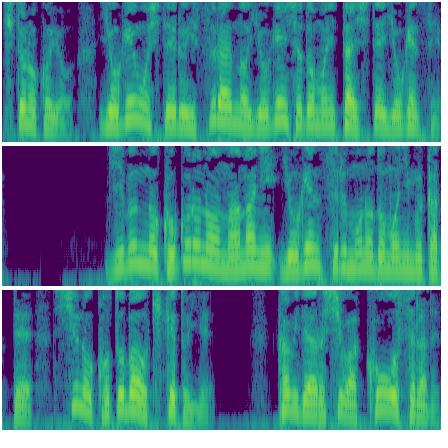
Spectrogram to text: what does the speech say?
人の子よ、予言をしているイスラエルの預言者どもに対して予言せよ。自分の心のままに予言する者どもに向かって、主の言葉を聞けと言え。神である主はこうおせられる。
